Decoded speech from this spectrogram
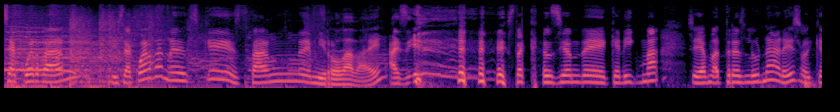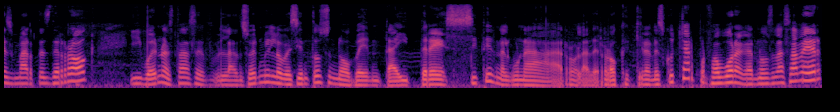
¿Se acuerdan? Si se acuerdan, es que están de mi rodada, ¿eh? Así. esta canción de Kerigma se llama Tres Lunares, hoy que es martes de rock. Y bueno, esta se lanzó en 1993. Si tienen alguna rola de rock que quieran escuchar, por favor háganosla saber.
